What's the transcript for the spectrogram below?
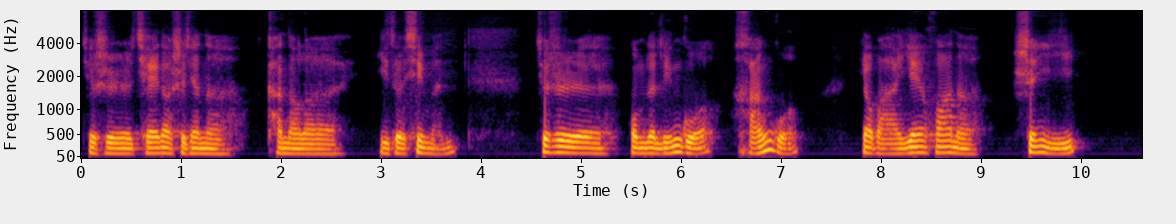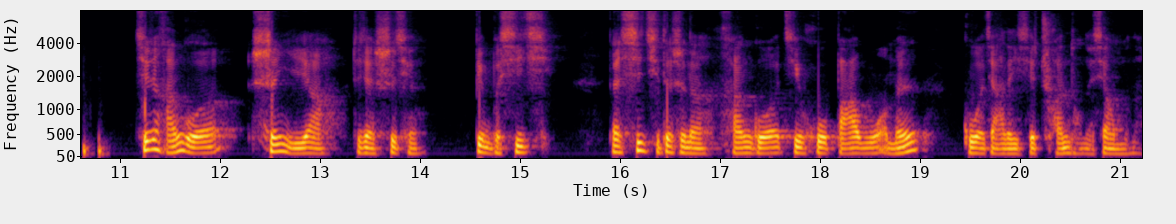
就是前一段时间呢，看到了一则新闻，就是我们的邻国韩国要把烟花呢申遗。其实韩国申遗啊这件事情并不稀奇。但稀奇的是呢，韩国几乎把我们国家的一些传统的项目呢，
